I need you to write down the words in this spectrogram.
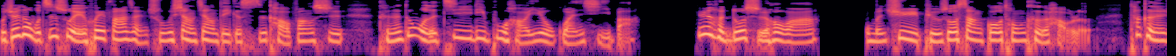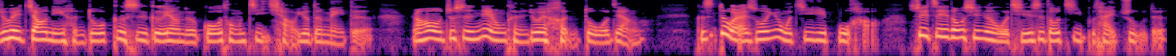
我觉得我之所以会发展出像这样的一个思考方式，可能跟我的记忆力不好也有关系吧。因为很多时候啊，我们去比如说上沟通课好了，他可能就会教你很多各式各样的沟通技巧，有的没的，然后就是内容可能就会很多这样。可是对我来说，因为我记忆力不好，所以这些东西呢，我其实是都记不太住的。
